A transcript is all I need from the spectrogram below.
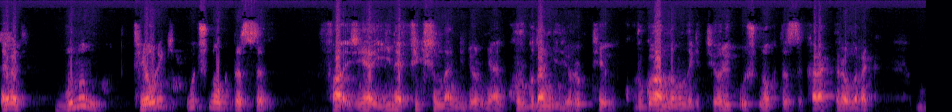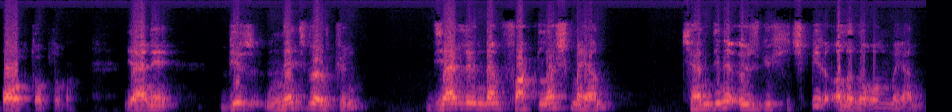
Evet. Bunun teorik uç noktası yine fiction'dan gidiyorum yani kurgudan gidiyorum. Te, kurgu anlamındaki teorik uç noktası karakter olarak Borg toplumu. Yani bir network'ün diğerlerinden farklılaşmayan, kendine özgü hiçbir alanı olmayan,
